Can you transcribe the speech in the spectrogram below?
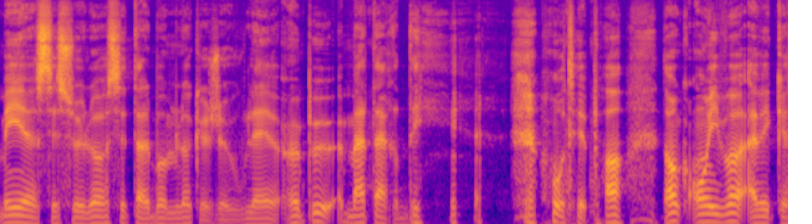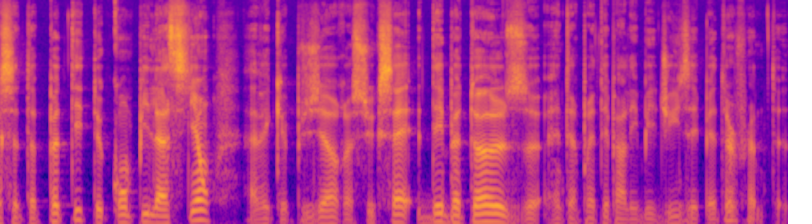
Mais c'est ceux-là, cet album-là que je voulais un peu m'attarder. au départ. Donc, on y va avec cette petite compilation avec plusieurs succès des Beatles interprétés par les Bee Gees et Peter Frampton.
